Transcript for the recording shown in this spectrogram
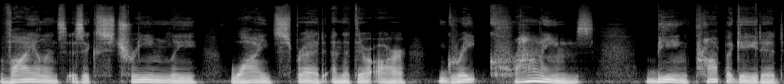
violence is extremely widespread and that there are great crimes being propagated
